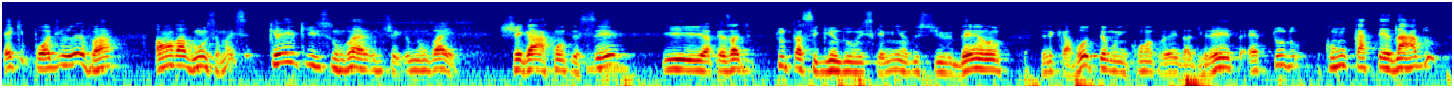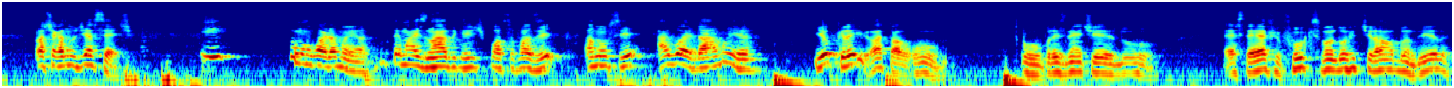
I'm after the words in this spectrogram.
é que pode levar a uma bagunça. Mas creio que isso não vai, não vai chegar a acontecer. E apesar de tudo estar tá seguindo um esqueminha do Steve Bannon, você acabou de ter um encontro aí da direita, é tudo concatenado para chegar no dia 7. E vamos aguardar amanhã. Não tem mais nada que a gente possa fazer a não ser aguardar amanhã. E eu creio, ah, tá, o, o presidente do STF, Fux, mandou retirar uma bandeira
